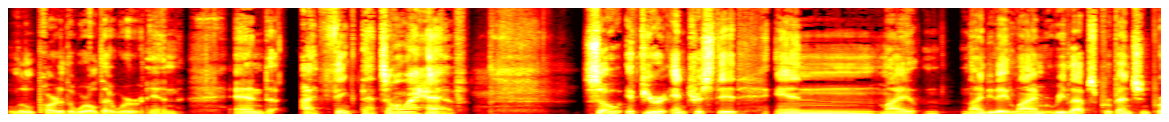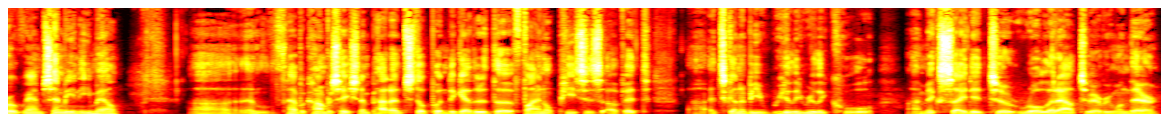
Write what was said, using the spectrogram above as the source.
a little part of the world that we're in. And I think that's all I have. So if you're interested in my 90 day Lyme relapse prevention program, send me an email. Uh, and have a conversation about it. I'm still putting together the final pieces of it. Uh, it's going to be really, really cool. I'm excited to roll it out to everyone there.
